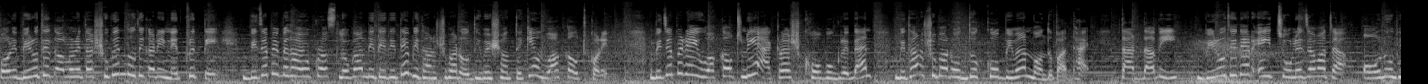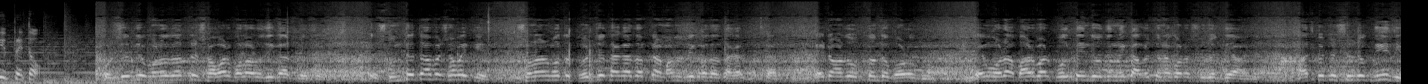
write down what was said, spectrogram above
পরে বিরোধী দলনেতা শুভেন্দু অধিকারীর নেতৃত্বে বিজেপি বিধায়করা স্লোগান দিতে দিতে বিধানসভার অধিবেশন থেকে ওয়াকআউট করে। বিজেপির এই ওয়াকআউট নিয়ে একরাশ ক্ষোভ উগরে দেন বিধানসভার অধ্যক্ষ বিমান বন্দ্যোপাধ্যায়। তার দাবি বিরোধীদের এই চলে যাওয়াটা অনভিপ্রেত। পরিষদীয় গণতন্ত্রে সবার বলার অধিকার রয়েছে। শুনতে তো হবে সবাইকে। শোনার মতো ধৈর্য থাকা দরকার, মানসিকতা থাকা দরকার। এটা আমাদের অত্যন্ত বড় গুণ এবং ওরা বারবার বলতেন যে ওদের নাকি আলোচনা করার সুযোগ দেওয়া হয়নি। আজকে হচ্ছে সুযোগ দিয়েছি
